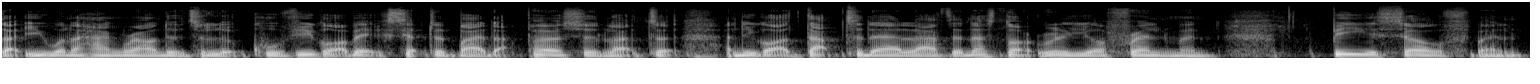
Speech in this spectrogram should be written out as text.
that you want to hang around with to look cool, if you got to be accepted by that person, like, to, and you got to adapt to their life, then that's not really your friend, man. Be yourself, man.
